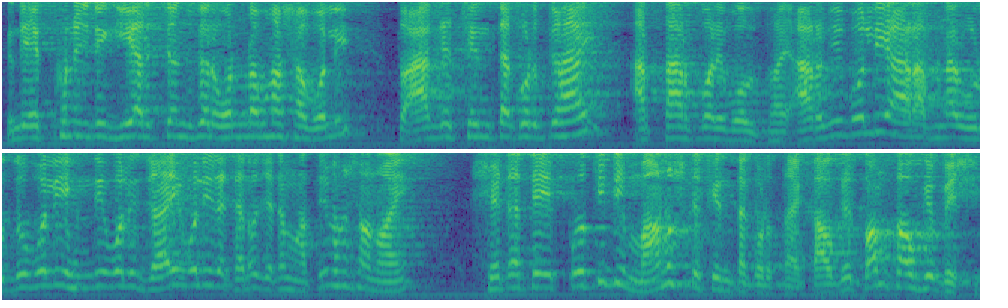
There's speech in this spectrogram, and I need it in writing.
কিন্তু এক্ষুনি যদি গিয়ার চেঞ্জ করে অন্য ভাষা বলি তো আগে চিন্তা করতে হয় আর তারপরে বলতে হয়। আরবি বলি আর আপনার উর্দু বলি, হিন্দি বলি, যাই বলি না কেন, যেটা মাতৃভাষা নয়, সেটাতে প্রতিটি মানুষকে চিন্তা করতে হয়, কাউকে কম, কাউকে বেশি,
